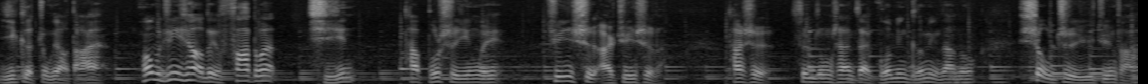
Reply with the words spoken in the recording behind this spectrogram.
一个重要答案。黄埔军校的发端起因，它不是因为军事而军事了，它是孙中山在国民革命当中受制于军阀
